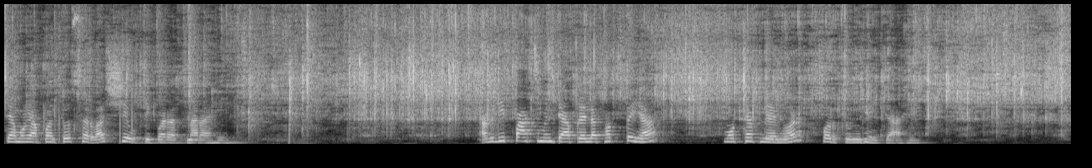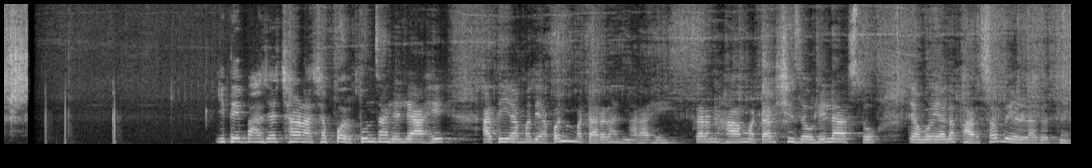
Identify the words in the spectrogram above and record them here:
त्यामुळे आपण तो सर्वात शेवटी परतणार आहे. अगदी पाच मिनटे आपल्याला फक्त ह्या मोठ्या फ्लेमवर परतून घ्यायच्या आहे. इथे भाज्या छान अशा परतून झालेल्या आहे आता यामध्ये आपण मटार घालणार आहे. कारण हा मटार शिजवलेला असतो त्यामुळे याला फारसा वेळ लागत नाही.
